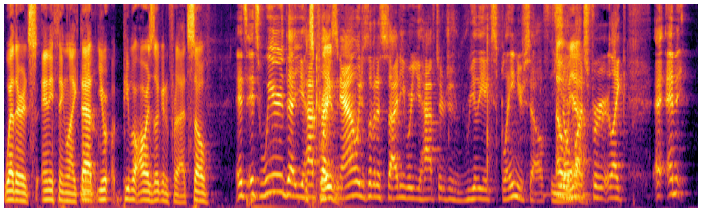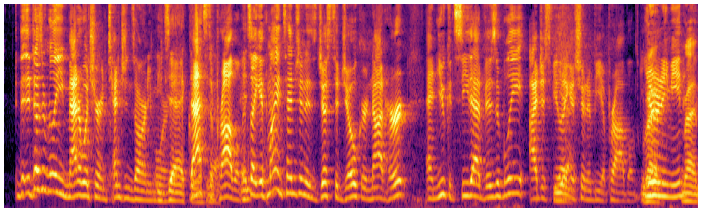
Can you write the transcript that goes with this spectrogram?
whether it's anything like that, you people are always looking for that. So It's it's weird that you have to like now we just live in a society where you have to just really explain yourself Oh, so yeah. much for like and it, it doesn't really matter what your intentions are anymore. Exactly, That's the yeah. problem. It's like if my intention is just to joke or not hurt and you could see that visibly, I just feel like it shouldn't be a problem. You Right. know what I mean? right.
